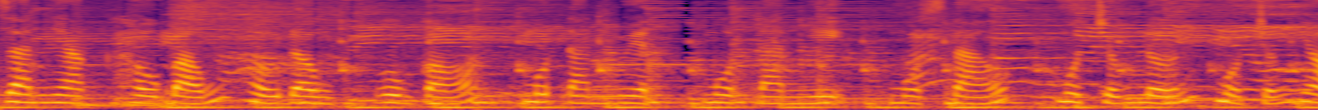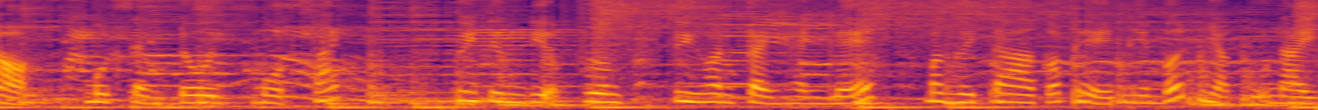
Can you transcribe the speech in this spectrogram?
Giàn nhạc hầu bóng hầu đồng gồm có một đàn nguyệt, một đàn nhị, một sáo, một trống lớn, một trống nhỏ, một cảnh đôi, một phách. Tùy từng địa phương, tùy hoàn cảnh hành lễ mà người ta có thể thêm bớt nhạc cụ này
